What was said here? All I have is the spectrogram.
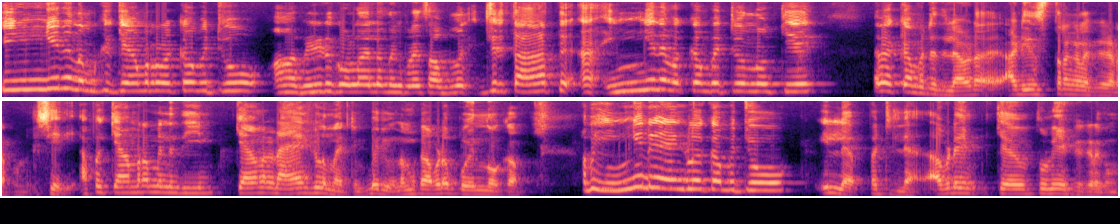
ഇങ്ങനെ നമുക്ക് ക്യാമറ വെക്കാൻ പറ്റുമോ ആ വീട് കൊള്ളാലോ എന്നൊക്കെ പറയാം സാബു ഇച്ചിരി താത്ത് ഇങ്ങനെ വെക്കാൻ പറ്റുമോ നോക്കിയേ? വെക്കാൻ പറ്റത്തില്ല. അവിടെ അടിവസ്ത്രങ്ങളൊക്കെ കിടപ്പുണ്ട്. ശരി അപ്പൊ ക്യാമറമാൻ എന്ത് ചെയ്യും? ക്യാമറയുടെ ആംഗിൾ മാറ്റും. വരൂ നമുക്ക് അവിടെ പോയി നോക്കാം. അപ്പൊ ഇങ്ങനെ ആംഗിൾ വെക്കാൻ പറ്റുമോ ഇല്ല പറ്റില്ല. അവിടെയും തുണിയൊക്കെ കിടക്കും.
